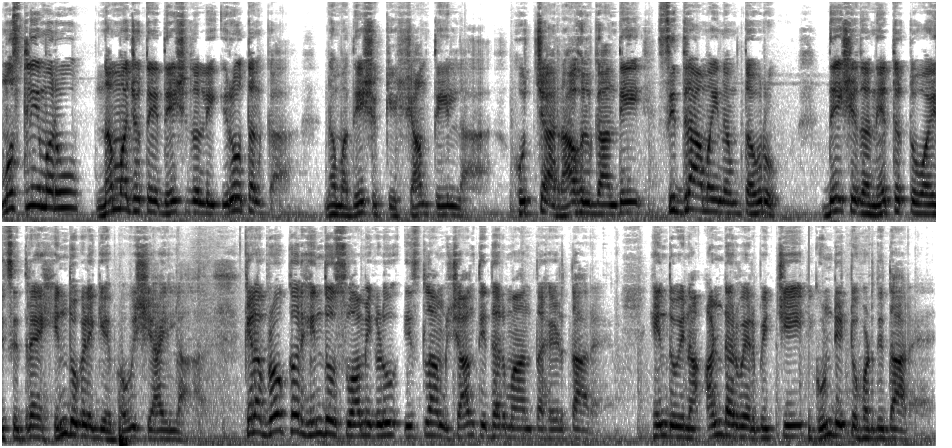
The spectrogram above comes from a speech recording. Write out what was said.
ಮುಸ್ಲಿಮರು ನಮ್ಮ ಜೊತೆ ದೇಶದಲ್ಲಿ ಇರೋ ತನಕ ನಮ್ಮ ದೇಶಕ್ಕೆ ಶಾಂತಿ ಇಲ್ಲ. ಹುಚ್ಚ ರಾಹುಲ್ ಗಾಂಧಿ, ಸಿದ್ದರಾಮಯ್ಯನಂತವರು ದೇಶದ ನೇತೃತ್ವ ವಹಿಸಿದ್ರೆ ಹಿಂದೂಗಳಿಗೆ ಭವಿಷ್ಯ ಇಲ್ಲ. ಕೆಲ ಬ್ರೋಕರ್ ಹಿಂದೂ ಸ್ವಾಮಿಗಳು ಇಸ್ಲಾಂ ಶಾಂತಿ ಧರ್ಮ ಅಂತ ಹೇಳ್ತಾರೆ. ಹಿಂದುವಿನ ಅಂಡರ್ವೇರ್ ಬಿಚ್ಚಿ ಗುಂಡಿಟ್ಟು ಹೊಡೆದಿದ್ದಾರೆ.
